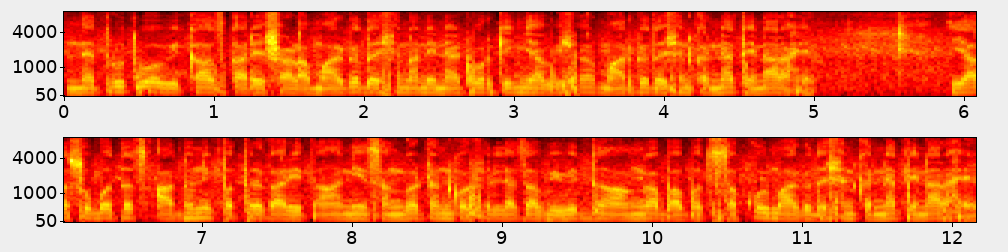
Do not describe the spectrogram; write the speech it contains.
नेतृत्व विकास कार्यशाळा मार्गदर्शन आणि नेटवर्किंग या विषयावर मार्गदर्शन करण्यात येणार आहे. यासोबतच आधुनिक पत्रकारिता आणि संघटन कौशल्याचा विविध अंगाबाबत सखोल मार्गदर्शन करण्यात येणार आहे.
